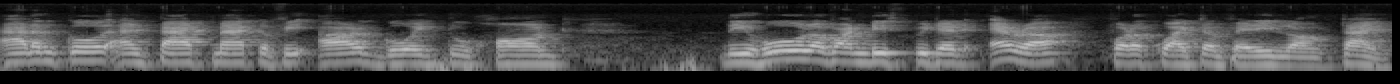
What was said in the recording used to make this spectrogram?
adam cole and pat mcafee are going to haunt the whole of undisputed era for a quite a very long time.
